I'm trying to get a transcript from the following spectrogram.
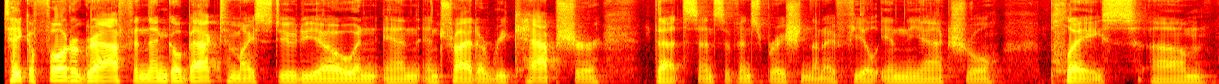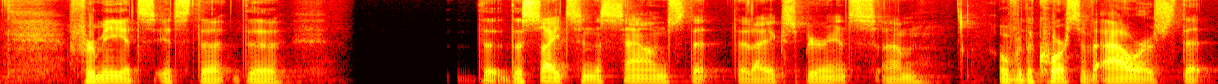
take a photograph and then go back to my studio and, and, and try to recapture that sense of inspiration that I feel in the actual place. Um, for me, it's, it's the, the, the, the sights and the sounds that, that I experience um, over the course of hours that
